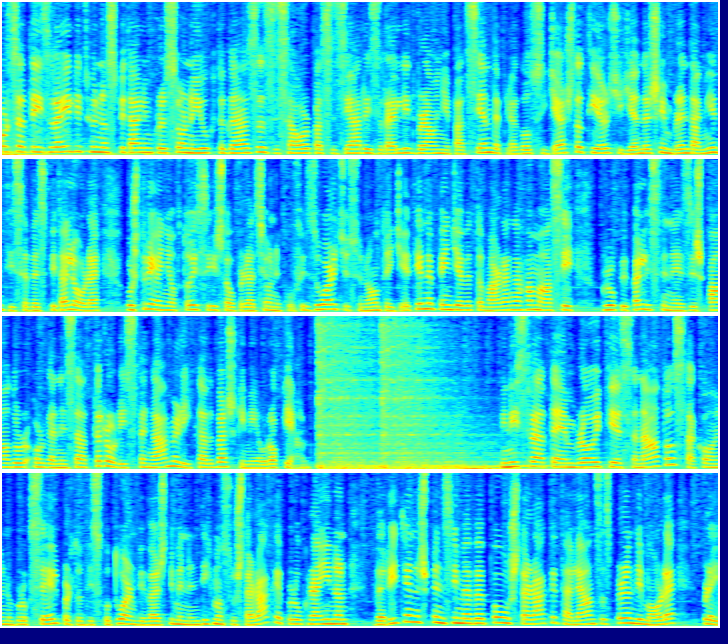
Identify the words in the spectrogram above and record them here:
Forcat e Izraelit hynë në spitalin kryesor në jug të Gazës disa orë pasi zjarri izraelit vrau një pacient dhe plagosi gjashtë të tjerë që gjendeshin brenda mjediseve spitalore. Ushtria njoftoi se ishte operacion i kufizuar që synonte gjetjen e pengjeve të marra nga Hamasi, Grupi palestinez i shpallur organizatë terroriste nga Amerika dhe Bashkimi Evropian. Ministrat e Mbrojtjes së NATO-s takohen në Bruksel për të diskutuar mbi vazhdimin e ndihmës ushtarake për Ukrainën dhe rritjen e shpenzimeve po ushtarake të Aleancës Perëndimore prej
